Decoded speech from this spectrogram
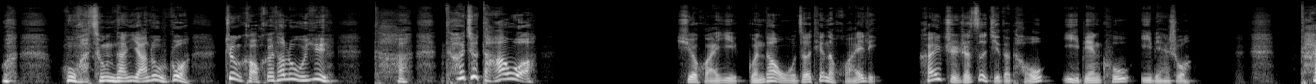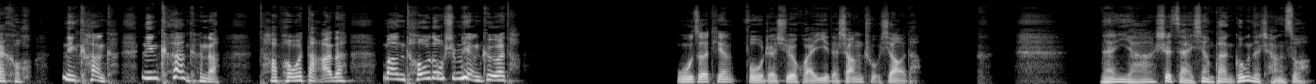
我我从南衙路过，正好和他路遇，他他就打我。”薛怀义滚到武则天的怀里，还指着自己的头，一边哭一边说：“太后，您看看，您看看呐，他把我打的满头都是面疙瘩。”武则天抚着薛怀义的伤处，笑道：“南衙是宰相办公的场所，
